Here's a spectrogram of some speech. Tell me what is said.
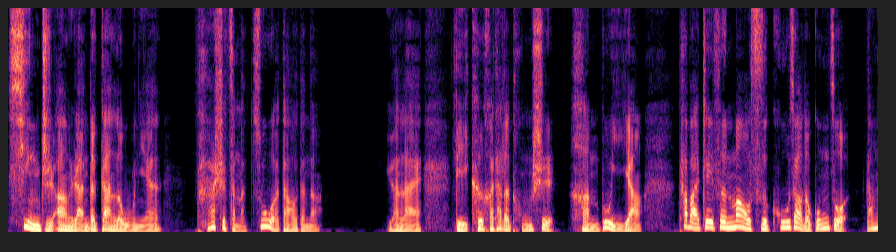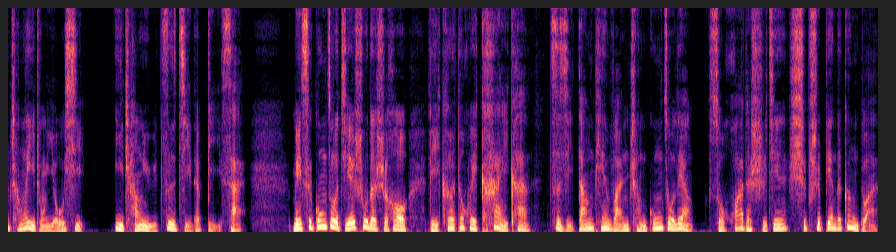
兴致盎然地干了五年，他是怎么做到的呢？原来李科和他的同事很不一样，他把这份貌似枯燥的工作当成了一种游戏，一场与自己的比赛。每次工作结束的时候，李科都会看一看自己当天完成工作量所花的时间是不是变得更短。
